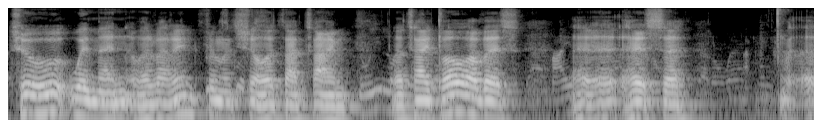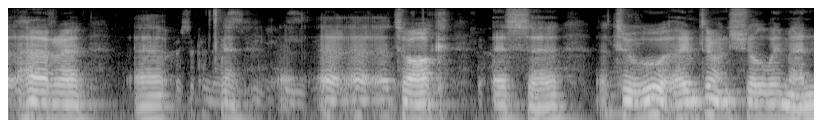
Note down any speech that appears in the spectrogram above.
two women who were very influential at that time. The title of this his uh, her uh, uh, uh, talk is to influential women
